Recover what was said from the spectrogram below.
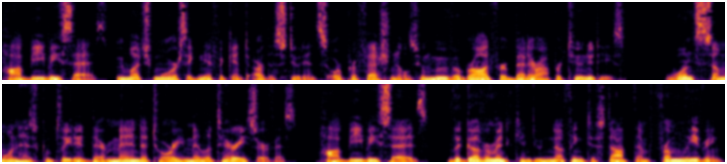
Habibi says. Much more significant are the students or professionals who move abroad for better opportunities. Once someone has completed their mandatory military service, Habibi says, the government can do nothing to stop them from leaving.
